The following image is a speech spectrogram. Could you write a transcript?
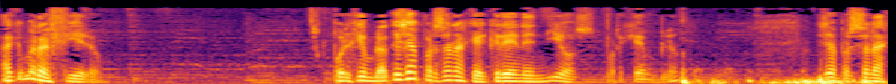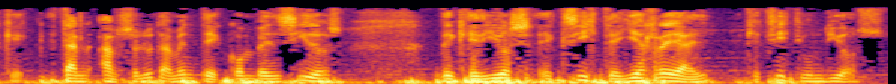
¿A qué me refiero? Por ejemplo, aquellas personas que creen en Dios, por ejemplo, aquellas personas que están absolutamente convencidos de que Dios existe y es real, que existe un Dios,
